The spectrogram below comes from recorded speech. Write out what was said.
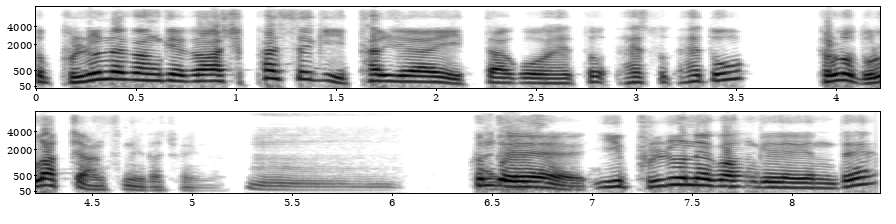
또 불륜의 관계가 18세기 이탈리아에 있다고 해도, 해도, 별로 놀랍지 않습니다. 저희는. 음, 근데 알겠습니다. 이 불륜의 관계인데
